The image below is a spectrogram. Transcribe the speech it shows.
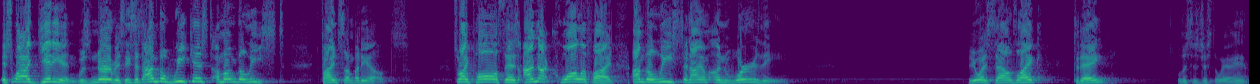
It's why Gideon was nervous. He says, I'm the weakest among the least. Find somebody else. That's why Paul says, I'm not qualified. I'm the least and I am unworthy. You know what it sounds like today? Well, this is just the way I am.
